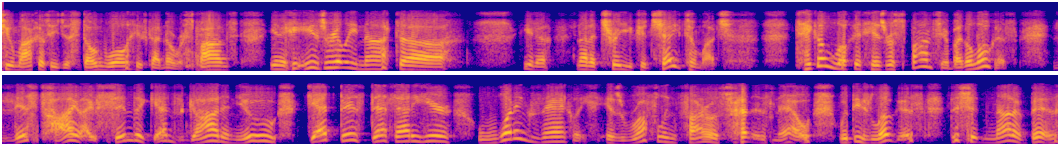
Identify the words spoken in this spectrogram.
Few makas, he just stonewall. He's got no response. You know, he, he's really not. uh you know, not a tree you could shake too much. Take a look at his response here by the locust. This time I've sinned against God and you. Get this death out of here. What exactly is ruffling Pharaoh's feathers now with these locusts? This should not have been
